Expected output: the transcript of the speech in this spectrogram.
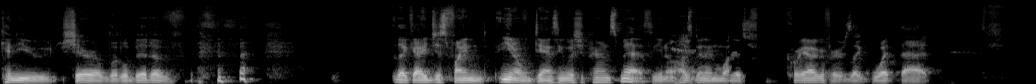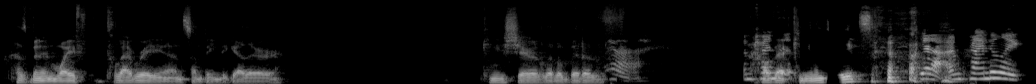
can you share a little bit of? like I just find you know dancing with Shapiro and Smith, you know, Yeah. husband and wife choreographers, like what that husband and wife collaborating on something together. Can you share a little bit of Yeah. I'm how trying that to communicates? yeah, I'm trying to like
